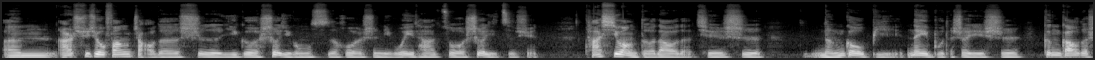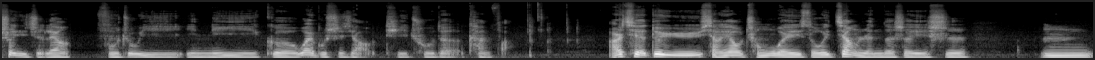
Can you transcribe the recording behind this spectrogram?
嗯，而需求方找的是一个设计公司，或者是你为他做设计咨询，他希望得到的其实是能够比内部的设计师更高的设计质量，辅助以以你一个外部视角提出的看法。而且，对于想要成为所谓匠人的设计师，嗯，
